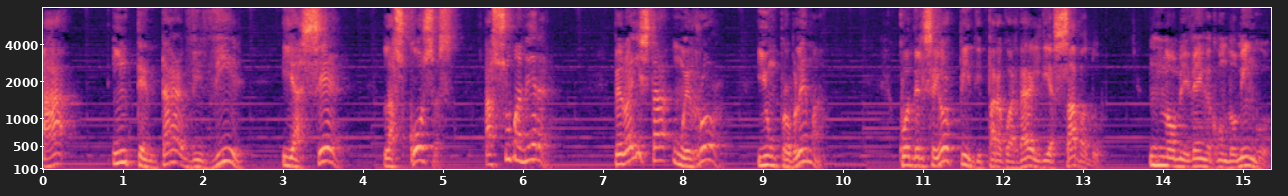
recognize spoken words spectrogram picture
a intentar vivir y hacer las cosas a su manera. Pero ahí está un error y un problema. Quando o Senhor pede para guardar o dia sábado, não me venga com domingo,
